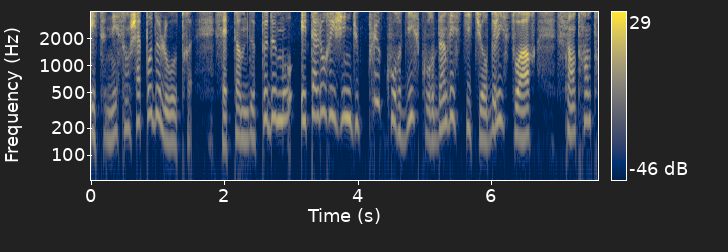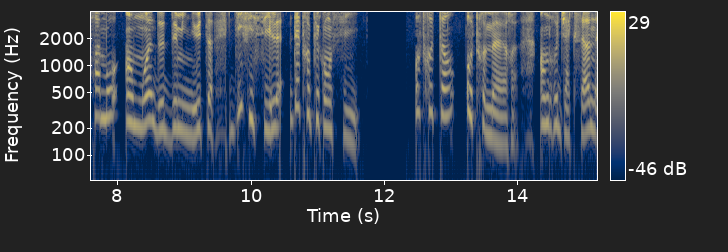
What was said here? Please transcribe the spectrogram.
et tenait son chapeau de l'autre. Cet homme de peu de mots est à l'origine du plus court discours d'investiture de l'histoire, 133 mots en moins de deux minutes, difficile d'être plus concis. Autre temps, autre mœurs. Andrew Jackson,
